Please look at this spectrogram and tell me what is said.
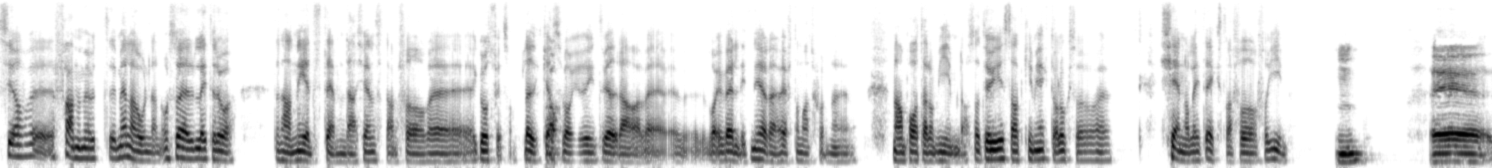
ser fram emot mellanrundan. Och så är det lite då den här nedstämda känslan för eh, Gottfridsson. Lukas ja. var ju intervjuad där, var ju väldigt nere efter matchen när han pratade om Jim där. Så att jag gissar att Kim Ekdahl också känner lite extra för, för Jim. Mm. Eh,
